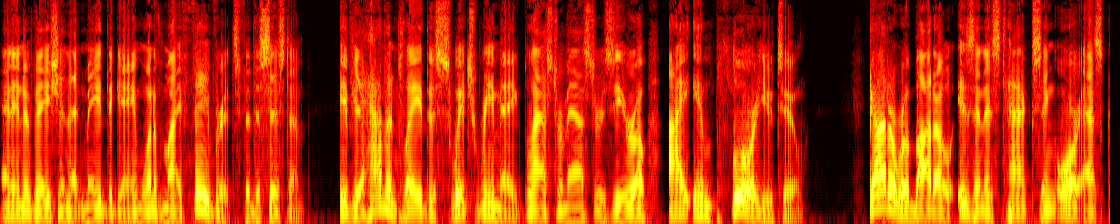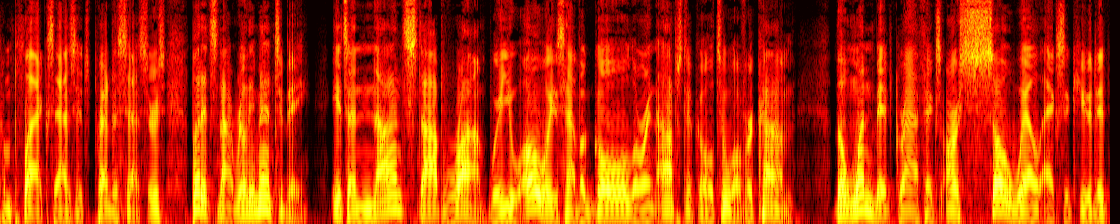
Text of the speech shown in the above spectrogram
an innovation that made the game one of my favorites for the system. If you haven't played the Switch remake Blaster Master Zero, I implore you to. Gato Roboto isn't as taxing or as complex as its predecessors, but it's not really meant to be. It's a non-stop romp where you always have a goal or an obstacle to overcome. The one bit graphics are so well executed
